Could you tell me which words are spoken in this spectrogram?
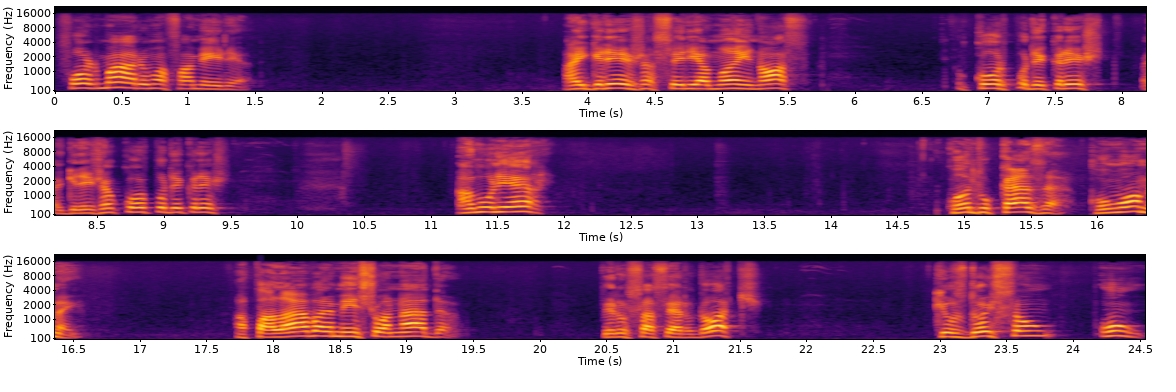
formar uma família. A igreja seria mãe nossa, o corpo de Cristo. A igreja é o corpo de Cristo. A mulher quando casa com um homem, a palavra mencionada pelo sacerdote, que os dois são um,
